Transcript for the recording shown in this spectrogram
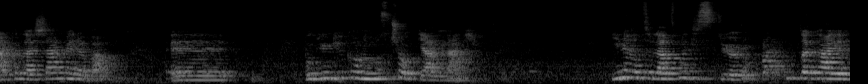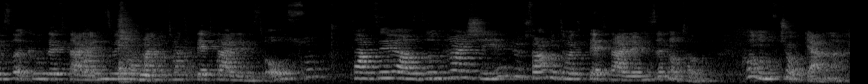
Arkadaşlar merhaba. Ee, bugünkü konumuz çokgenler. Yine hatırlatmak istiyorum. Mutlaka yanınızda akıllı defterleriniz ve normal matematik defterleriniz olsun. Tahtaya yazdığım her şeyi lütfen matematik defterlerinize not alın. Konumuz çokgenler.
